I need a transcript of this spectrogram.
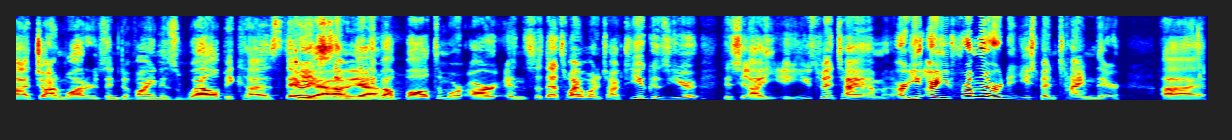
uh, John Waters and Divine as well, because there's Yeah, something yeah. about Baltimore art, and so that's why I want to talk to you because you're because uh, you spent time. Are you are you from there or did you spend time there? Uh,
